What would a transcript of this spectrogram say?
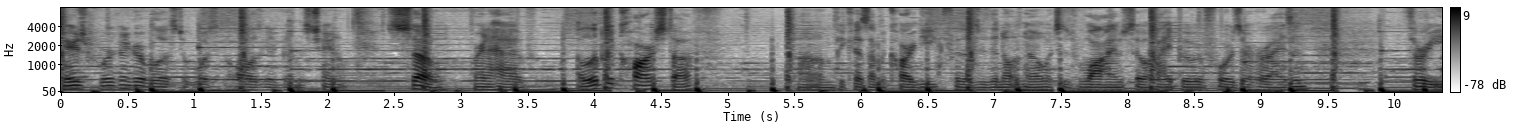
here's we're gonna go over a list of what's all is gonna be on this channel. So we're gonna have a little bit of car stuff um, because I'm a car geek. For those of you that don't know, which is why I'm so hype over Forza Horizon 3.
